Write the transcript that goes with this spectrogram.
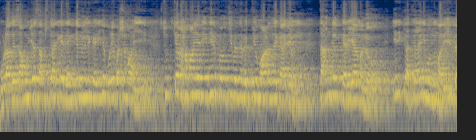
കൂടാതെ സാമൂഹ്യ സാംസ്കാരിക രംഗങ്ങളിൽ കഴിഞ്ഞ കുറേ വർഷമായി സ്തുത്യർഹമായ രീതിയിൽ പ്രവർത്തിച്ചു വരുന്ന വ്യക്തിയുമാണെന്ന കാര്യം താങ്കൾക്കറിയാമല്ലോ. എനിക്ക് അക്കാര്യമൊന്നും അറിയില്ല.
